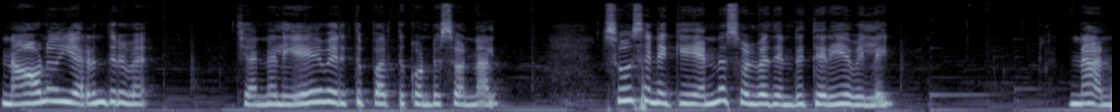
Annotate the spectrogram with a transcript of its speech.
நானும் இறந்துருவேன் ஜன்னலையே வெறுத்து பார்த்து கொண்டு சொன்னாள். சூசனுக்கு என்ன சொல்வதென்று தெரியவில்லை. நான்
